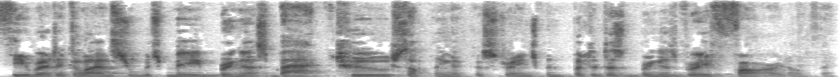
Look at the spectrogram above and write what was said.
theoretical answer which may bring us back to something like estrangement, but it doesn't bring us very far, I don't think.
